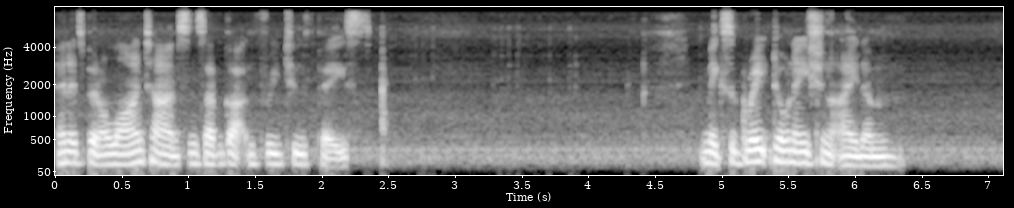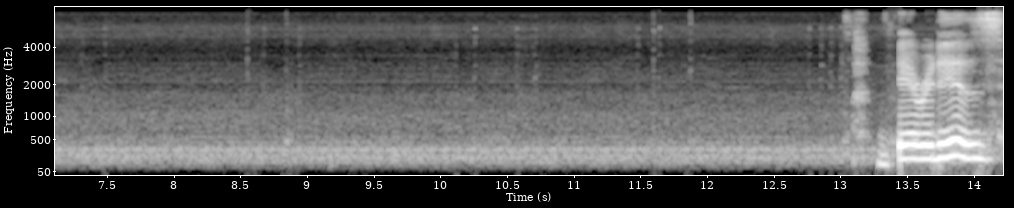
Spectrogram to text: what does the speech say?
And it's been a long time since I've gotten free toothpaste. Makes a great donation item. There it is.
